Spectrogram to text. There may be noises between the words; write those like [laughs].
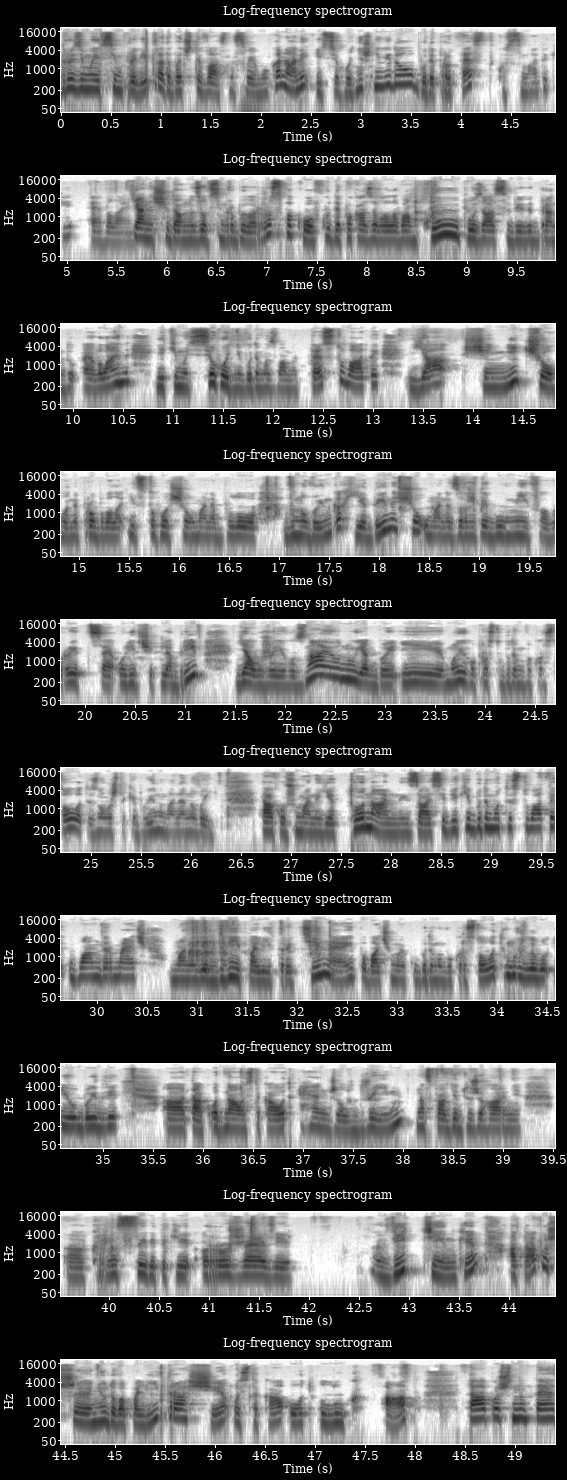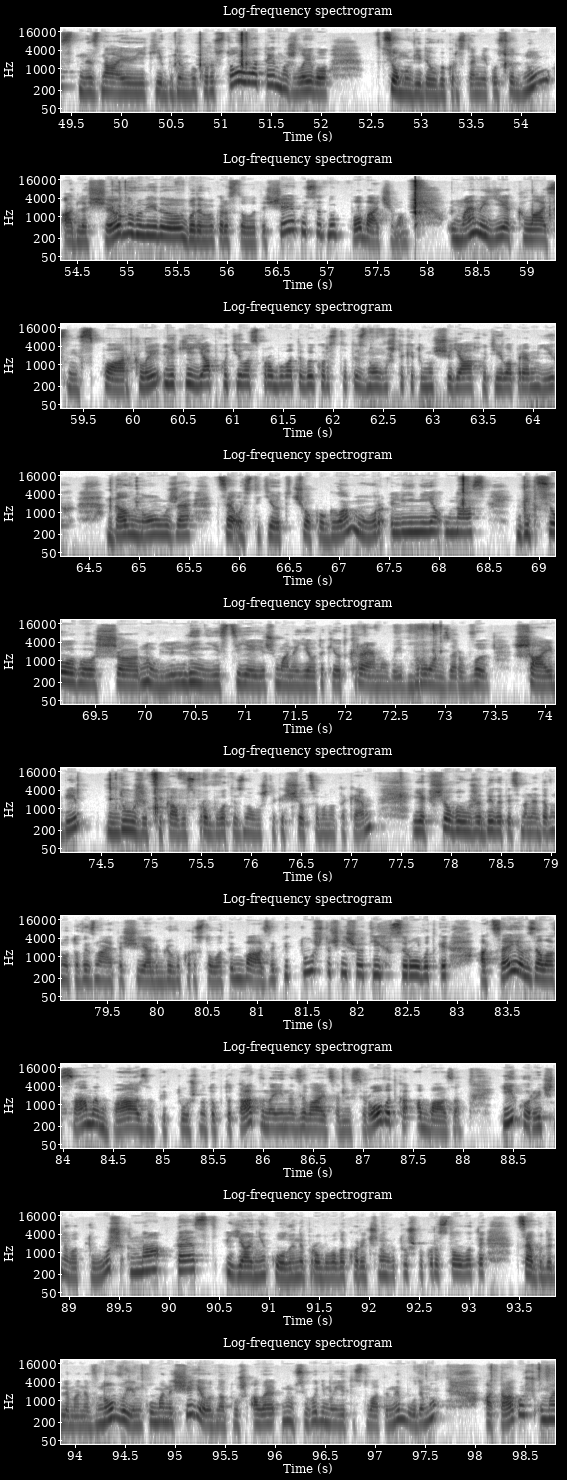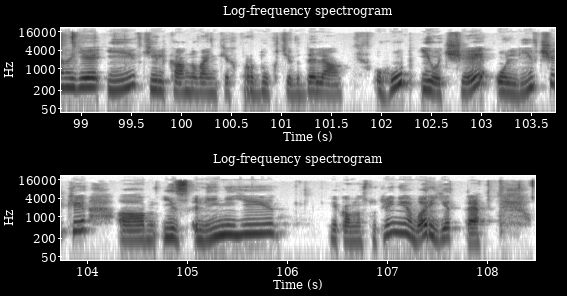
Друзі мої, всім привіт! Рада бачити вас на своєму каналі. І сьогоднішнє відео буде про тест косметики Eveline. Я нещодавно зовсім робила розпаковку, де показувала вам купу засобів від бренду Eveline, які ми сьогодні будемо з вами тестувати. Я ще нічого не пробувала із того, що у мене було в новинках. Єдине, що у мене завжди був мій фаворит це олівчик для брів. Я вже його знаю. Ну якби і ми його просто будемо використовувати знову ж таки, бо він у мене новий. Також у мене є тональний засіб, який будемо тестувати. Wonder Match. У мене є дві палітри тіней. Побачимо, яку будемо використовувати, [laughs] можливо, і обидві. А, Так, одна ось така от Angel Dream. Насправді дуже гарні, е, красиві такі рожеві. Відтінки, а також е, нюдова палітра, ще ось така от Look Up. Також на тест. Не знаю, які будемо використовувати. Можливо, в цьому відео використаємо якусь одну, а для ще одного відео будемо використовувати ще якусь одну. Побачимо. У мене є класні спаркли, які я б хотіла спробувати використати знову ж таки, тому що я хотіла прям їх давно вже. Це ось такі от Choco Glamour лінія у нас. Від цього ж ну, лінії з цієї ж у мене є отакий от кремовий бронзер в шайбі. Дуже цікаво спробувати знову ж таки, що це воно таке. І якщо ви вже дивитесь мене давно, то ви знаєте, що я люблю використовувати бази під туш, точніше, от їх сироватки. А це я взяла саме базу під туш. Тобто так вона і називається не сироватка, а база. І коричнева туш на тест. Я ніколи не пробувала коричневу туш використовувати. Це буде для мене в новинку. У мене ще є одна туш, але ну, сьогодні ми її тестувати не будемо. А також у мене є і кілька новеньких продуктів для губ і очей, олівчики із лінії. Яка в нас тут лінія? Вар'єте.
